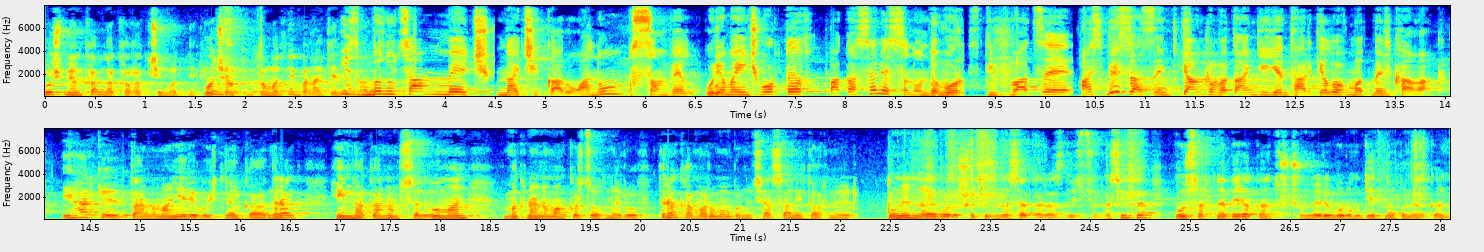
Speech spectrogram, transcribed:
ոչ մի անգամ նա քաղաք չի մտնի, ոչ էլ կմտնի բնակելի Իսկ բնության մեջ նա չի կարողանում սնվել։ Ուրեմն ինչ որտեղ պակասել է սնունդը, որ ստիպված է, այսպես ասենք, կյանքը վտանգի ենթարկելով մտնել քաղաք։ Իհարկե, դա նման երևույթն էլ կա։ Նրանք հիմնականում սնվում են մկնանման կրծողներով։ Դրանք համարում են բնության սանիտարներ ունեն նաև որոշակի վնասակար ազդեցություն, այսինքն որ սարքնաբերական թռչունները, որոնք գետնաբնակ են,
